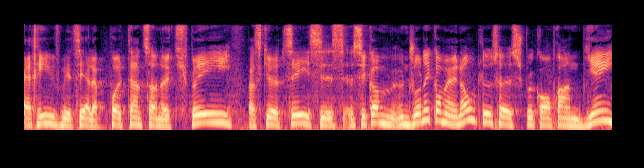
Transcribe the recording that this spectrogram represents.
arrivent, mais elle a pas le temps de s'en occuper. Parce que c'est comme une journée comme une autre, là, je peux comprendre bien.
